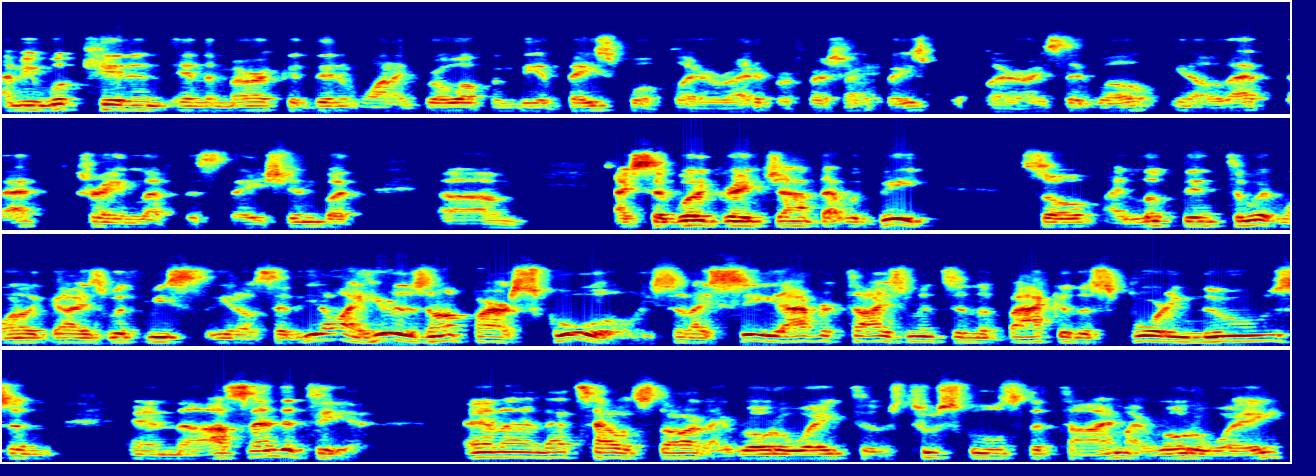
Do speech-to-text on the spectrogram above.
I mean, what kid in, in America didn't want to grow up and be a baseball player, right? A professional right. baseball player. I said, well, you know, that that train left the station, but um, I said, what a great job that would be. So I looked into it. One of the guys with me, you know, said, you know, I hear there's an umpire school. He said, I see advertisements in the back of the sporting news and, and uh, I'll send it to you. And uh, that's how it started. I wrote away to, two schools at the time. I wrote away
